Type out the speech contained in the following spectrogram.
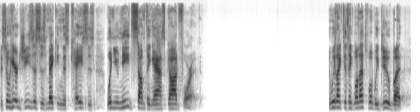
And so here Jesus is making this case is when you need something, ask God for it. And we like to think, well, that's what we do, but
